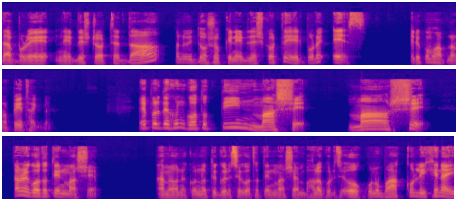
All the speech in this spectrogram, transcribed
তারপরে নির্দিষ্ট অর্থে দা মানে ওই দশককে নির্দেশ করতে, এরপরে এস এরকম আপনারা পেয়ে থাকবেন। এরপরে দেখুন, গত তিন মাসে মাসে, তার মানে গত তিন মাসে, আমি অনেক উন্নতি করেছি, গত তিন মাসে আমি ভালো করেছি। ও, কোনো বাক্য লিখে নাই,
